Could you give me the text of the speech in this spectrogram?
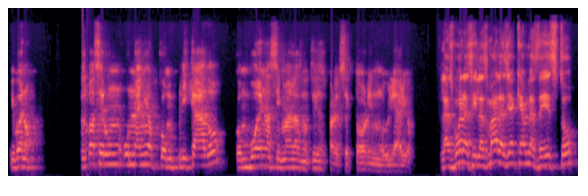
Y bueno, pues va a ser un año complicado con buenas y malas noticias para el sector inmobiliario las buenas y las malas, ya que hablas de esto.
